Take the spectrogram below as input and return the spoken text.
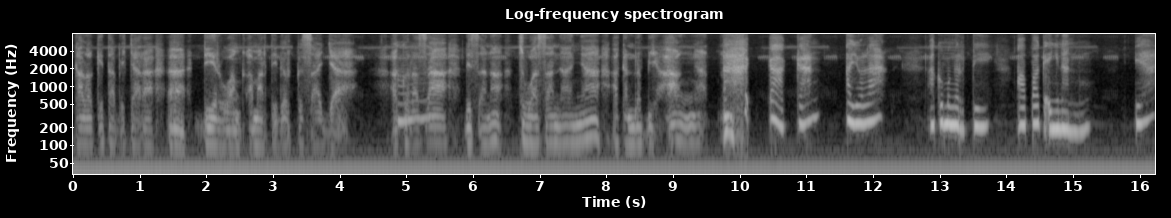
kalau kita bicara uh, di ruang kamar tidurku saja? Aku hmm. rasa di sana suasananya akan lebih hangat. Kakang, ayolah. Aku mengerti apa keinginanmu? Ya,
